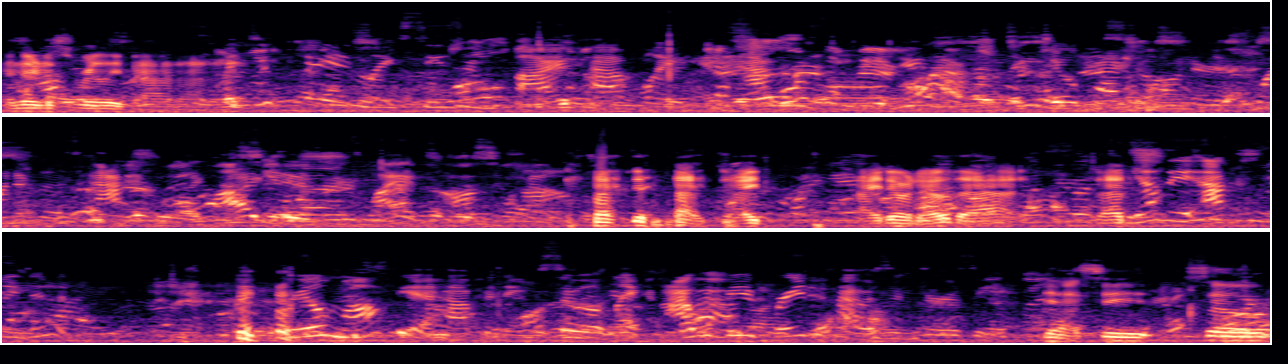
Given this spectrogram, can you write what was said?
and they're just really bad at it. didn't they in like season five have like an actual like Joe Stone or one of those actual mafia wives on the show? I, I, I don't know that. That's Yeah, they actually did. Like real mafia happening. So like I would be afraid if I was in Jersey. yeah. See, so.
